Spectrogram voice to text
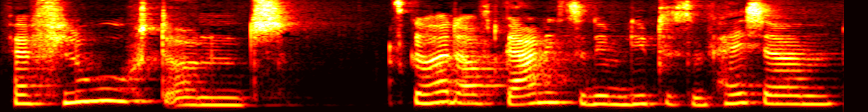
verflucht und es gehört oft gar nicht zu den beliebtesten Fächern.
